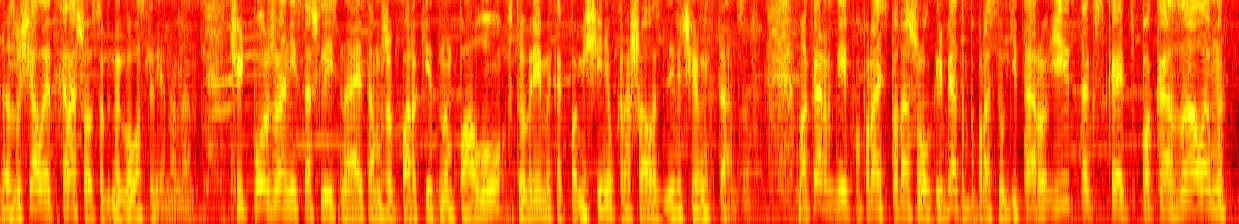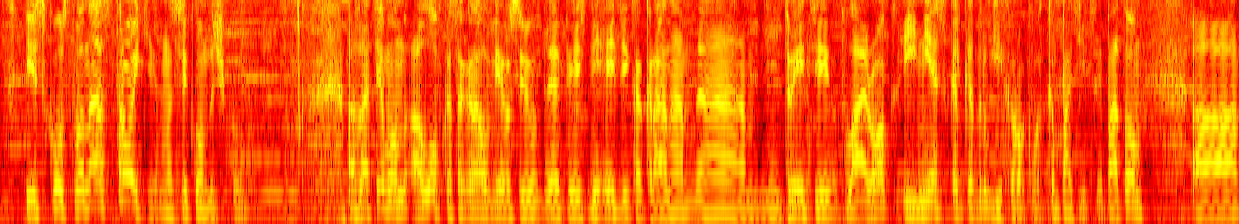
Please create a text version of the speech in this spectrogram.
Звучало это хорошо, особенно голос Леннона. Чуть позже они сошлись на этом же паркетном полу, в то время как помещение украшалось для вечерних танцев. Маккартни попрос- подошел к ребятам, попросил гитару и, так сказать, показал им искусство настройки, на секундочку. А затем он ловко сыграл версию э, песни Эдди Кокрана э, 20 Fly Rock и несколько других роковых композиций. Потом э,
